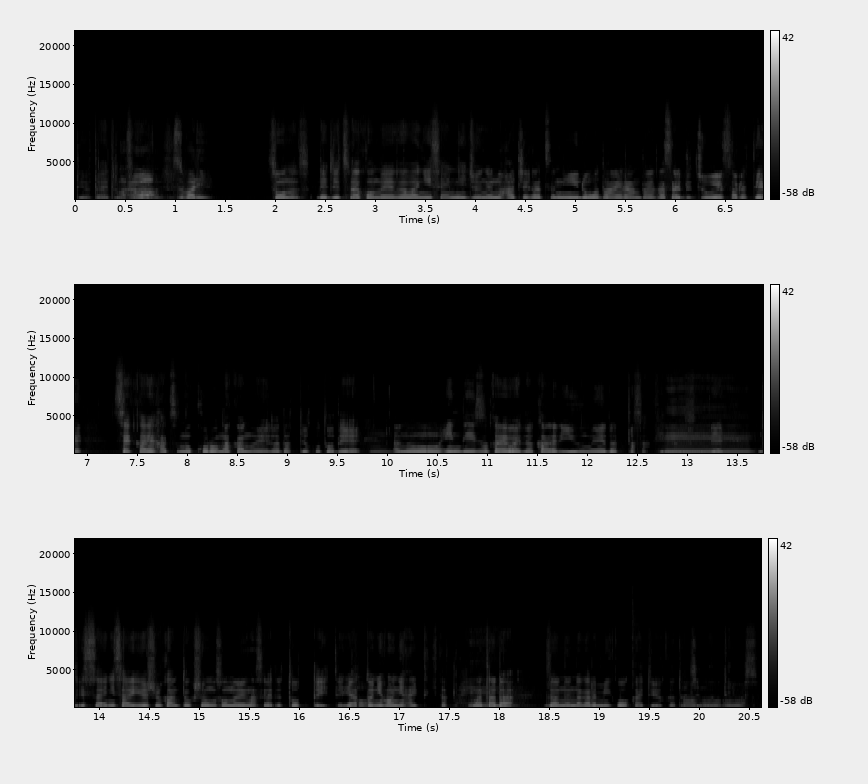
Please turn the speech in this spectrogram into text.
ていうタイトルの作品です。ズバリそうなんです。で実はこの映画は2020年の8月にロードアイランド映画祭で上映されて世界初のコロナ禍の映画だということで、うん。あのインディーズ界隈ではかなり有名だった作品なんです。で実際に最優秀監督賞もその映画祭で取っていてやっと日本に入ってきたと、まあ、ただ残念ながら未公開という形になっています、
